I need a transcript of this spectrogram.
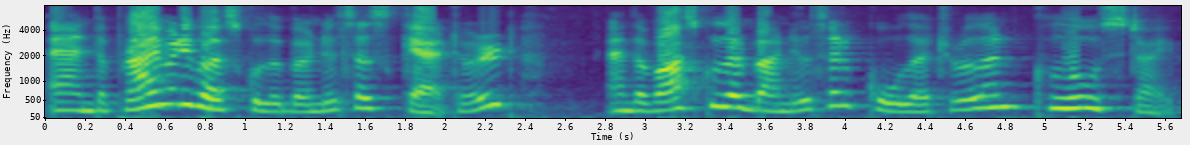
and the primary vascular bundles are scattered and the vascular bundles are collateral and closed type.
